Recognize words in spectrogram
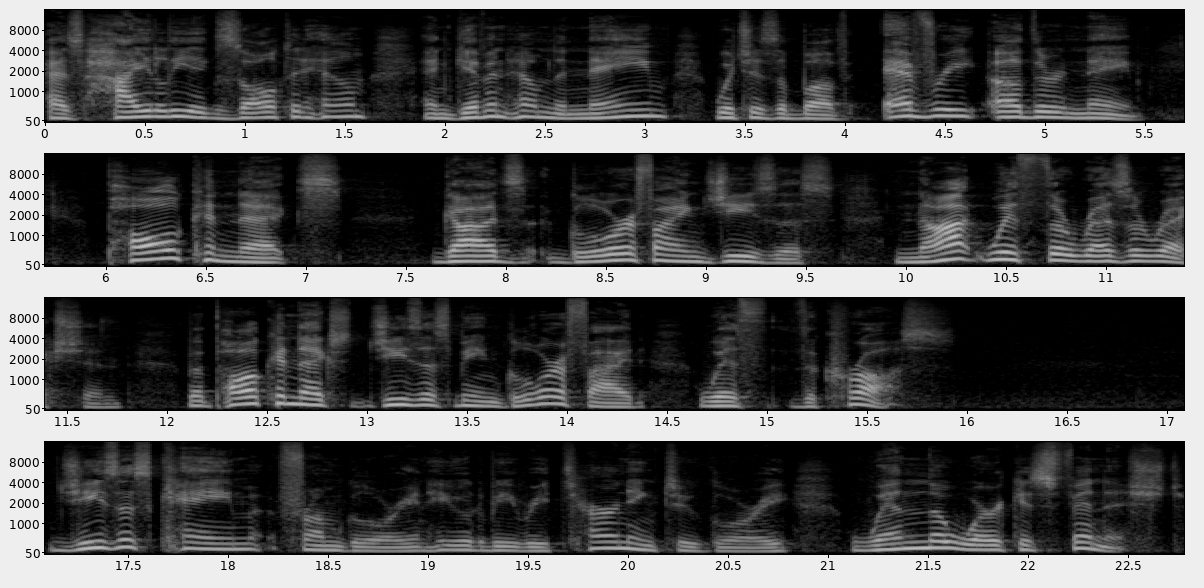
has highly exalted him and given him the name which is above every other name. Paul connects God's glorifying Jesus not with the resurrection, but Paul connects Jesus being glorified with the cross. Jesus came from glory and he would be returning to glory when the work is finished.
